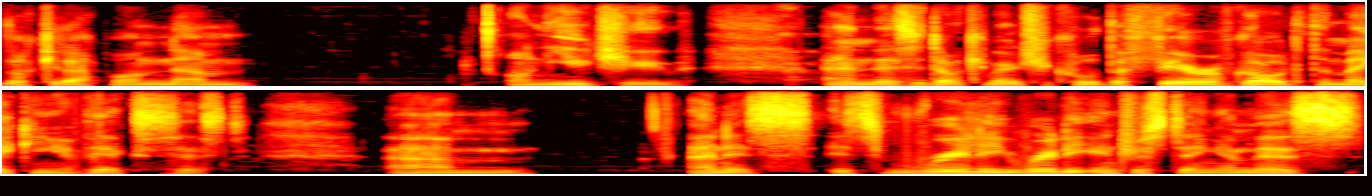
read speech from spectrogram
look it up on um, on YouTube, and there's a documentary called "The Fear of God: The Making of The Exorcist." Um, and it's it's really really interesting. And there's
